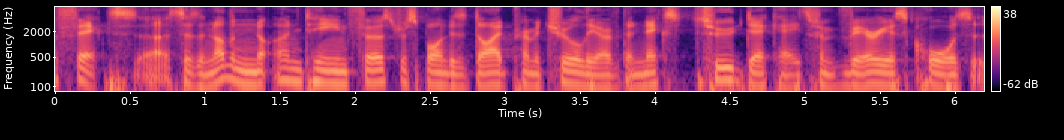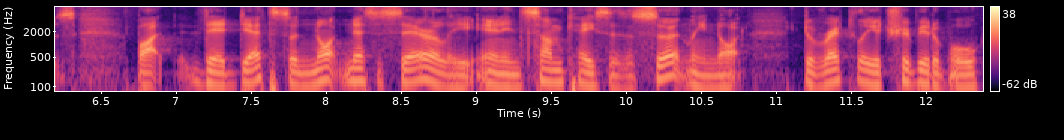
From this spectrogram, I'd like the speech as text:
effects, uh, says another 19 first responders died prematurely over the next two decades from various causes, but their deaths are not necessarily, and in some cases, are certainly not. Directly attributable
